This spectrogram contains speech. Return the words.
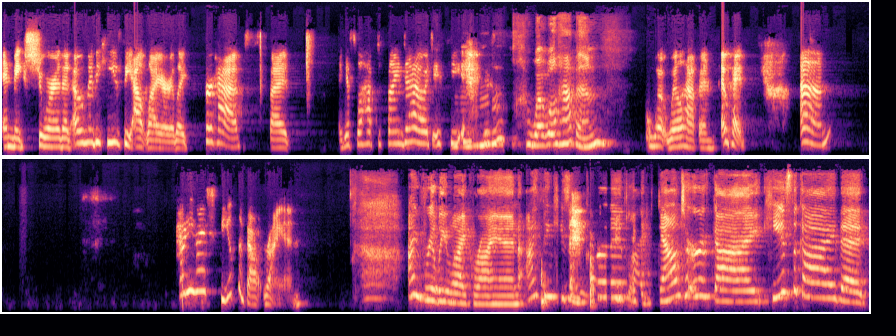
and make sure that, oh, maybe he's the outlier, like perhaps, but I guess we'll have to find out if he mm-hmm. what will happen. What will happen? Okay. Um how do you guys feel about Ryan? I really like Ryan. I think he's a good, like down to earth guy. He's the guy that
